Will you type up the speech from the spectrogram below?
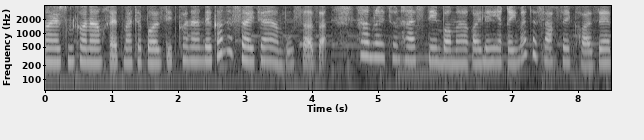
عرض می کنم خدمت بازدید کنندگان سایت انبوه سازان همراهتون هستیم با مقاله قیمت سقف کاذب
